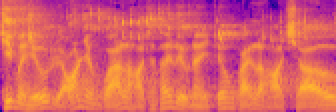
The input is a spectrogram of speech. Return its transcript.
Khi mà hiểu rõ nhân quả là họ sẽ thấy điều này, chứ không phải là họ sợ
